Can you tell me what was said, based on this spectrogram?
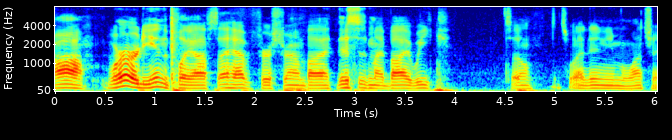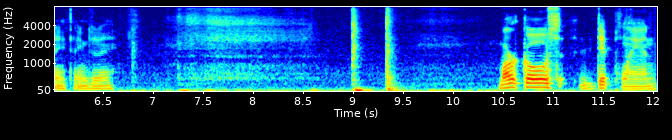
Ah, we're already in the playoffs. I have a first round bye. This is my bye week. So that's why I didn't even watch anything today. Marcos Diplan.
